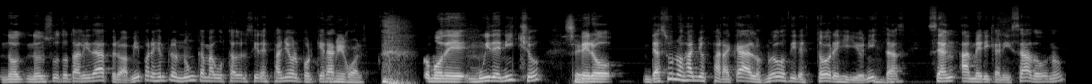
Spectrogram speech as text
No, no en su totalidad, pero a mí, por ejemplo, nunca me ha gustado el cine español porque era igual. como de muy de nicho, Sí. pero de hace unos años para acá, los nuevos directores y guionistas se han americanizado, ¿no?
